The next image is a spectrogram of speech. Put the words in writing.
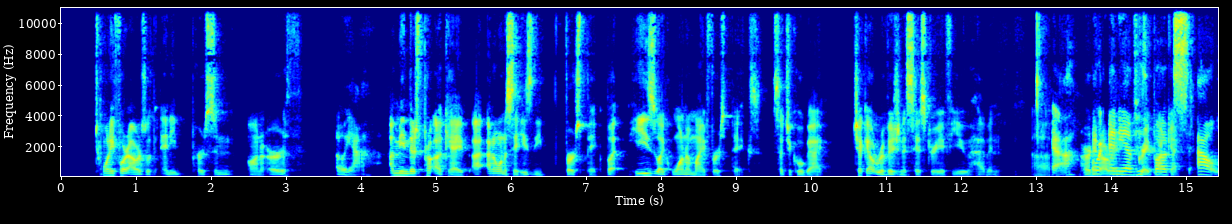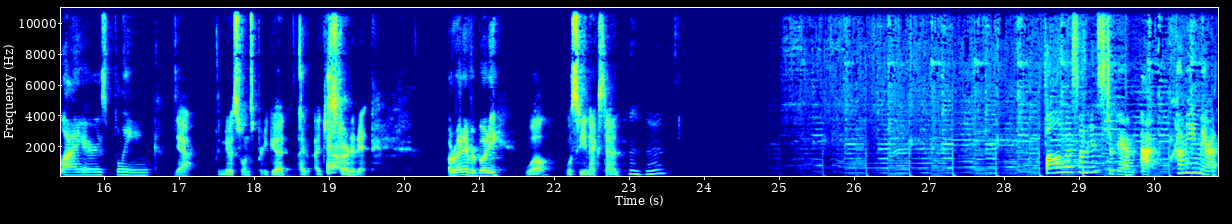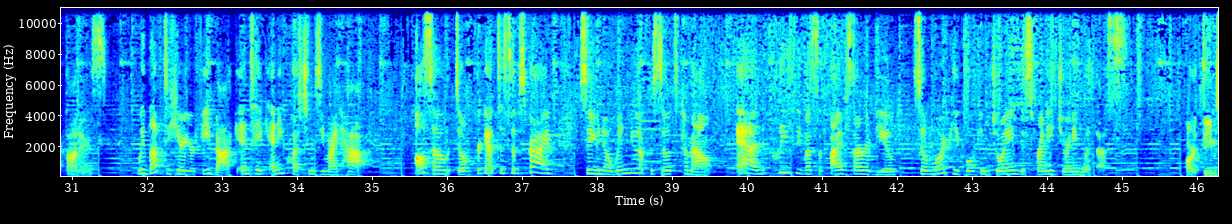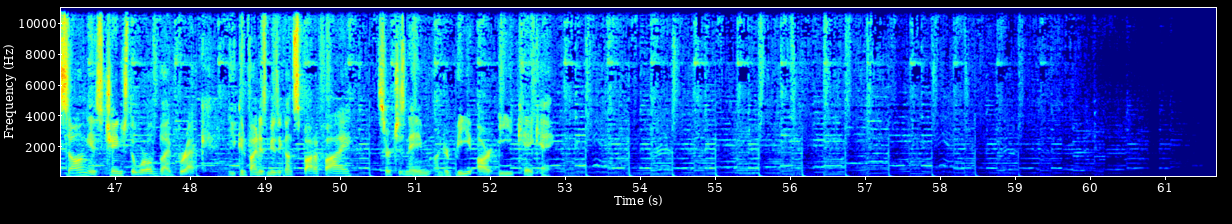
24 hours with any person on Earth, Oh yeah, I mean, there's pro- okay. I, I don't want to say he's the first pick, but he's like one of my first picks. Such a cool guy. Check out Revisionist History if you haven't. Uh, yeah. Heard it or already. any of his Great books, podcast. Outliers, Blink. Yeah, the newest one's pretty good. I, I just started it. All right, everybody. Well, we'll see you next time. hmm Follow us on Instagram at Crummy Marathoners. We'd love to hear your feedback and take any questions you might have. Also, don't forget to subscribe so you know when new episodes come out. And please leave us a five star review so more people can join this running journey with us. Our theme song is Change the World by Brekk. You can find his music on Spotify. Search his name under B R E K K.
